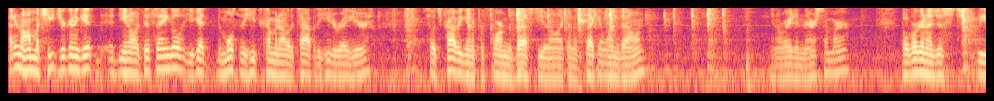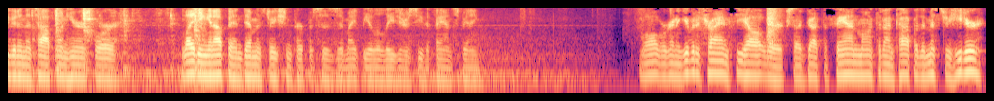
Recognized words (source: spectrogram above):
I don't know how much heat you're going to get, you know, at this angle. You get the most of the heat's coming out of the top of the heater right here. So it's probably going to perform the best, you know, like on the second one down. You know, right in there somewhere. But we're going to just leave it in the top one here for lighting it up and demonstration purposes. It might be a little easier to see the fan spinning. Well, we're going to give it a try and see how it works. I've got the fan mounted on top of the Mr. Heater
